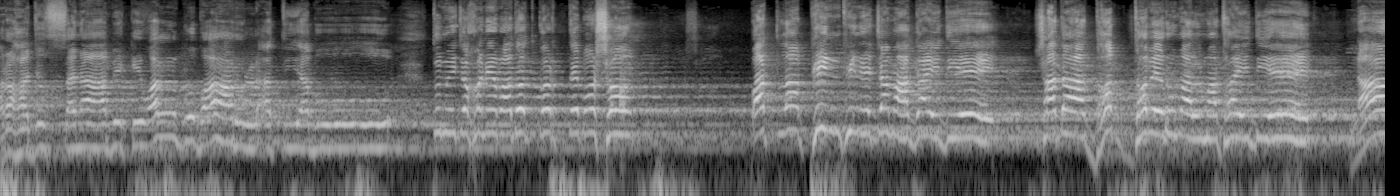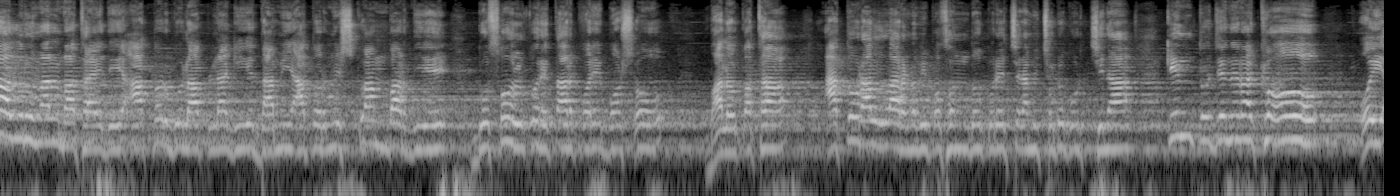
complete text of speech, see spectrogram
رهج السنابك والغبار الأطيب তুমি যখন ইবাদত করতে বসো পাতলা ফিন ফিনে জামা গায়ে দিয়ে সাদা ধবধবে রুমাল মাথায় দিয়ে লাল রুমাল মাথায় দিয়ে আতর গোলাপ লাগিয়ে দামি আতর মিষ্ক আম্বার দিয়ে গোসল করে তারপরে বসো ভালো কথা আতর আল্লাহর নবী পছন্দ করেছেন, আমি ছোট করছি না। কিন্তু জেনে রাখো, ওই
